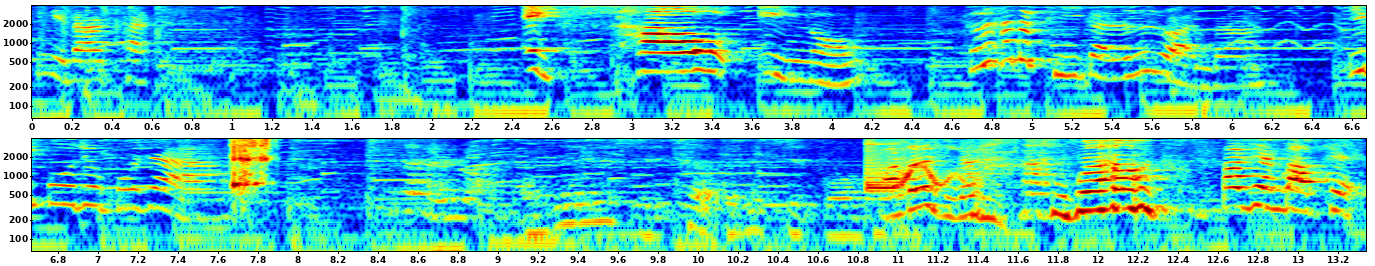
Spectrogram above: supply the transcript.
先给大家看，哎、超硬哦，可是它的皮感觉是软的啊，一剥就剥下来啊。我们今天是实测，不是直播。啊，对不起，对不起，抱歉，抱歉。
